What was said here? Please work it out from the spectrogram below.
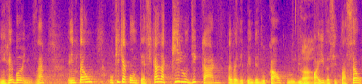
em rebanhos. Né? Então, o que, que acontece? Cada quilo de carne, aí vai depender do cálculo de- Ah. do país, da situação,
